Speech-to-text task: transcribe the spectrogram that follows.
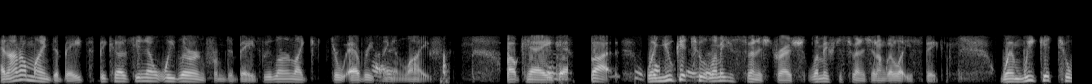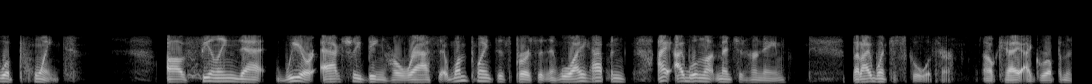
and I don't mind debates because you know we learn from debates. We learn like through everything in life. Okay, but when you get to, let me just finish, Trish. Let me just finish, and I'm going to let you speak. When we get to a point of feeling that we are actually being harassed. At one point, this person, who I happen, I, I will not mention her name, but I went to school with her. Okay, I grew up in the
